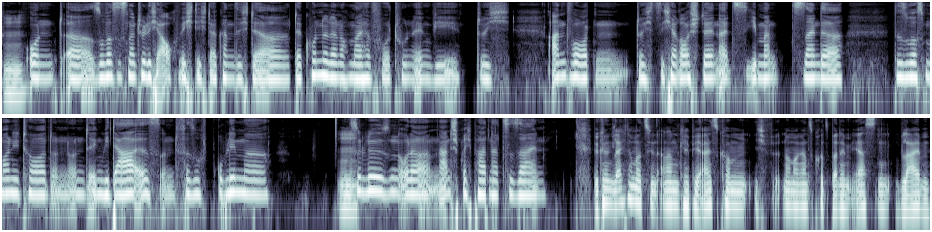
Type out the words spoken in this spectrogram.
Mhm. Und äh, sowas ist natürlich auch wichtig. Da kann sich der, der Kunde dann nochmal hervortun, irgendwie durch Antworten, durch sich herausstellen, als jemand sein, der, der sowas monitort und, und irgendwie da ist und versucht, Probleme Mhm. zu lösen oder ein Ansprechpartner zu sein. Wir können gleich nochmal zu den anderen KPIs kommen. Ich würde nochmal ganz kurz bei dem ersten bleiben.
